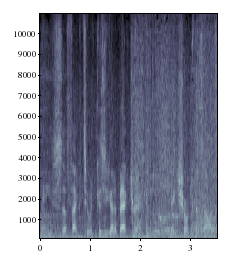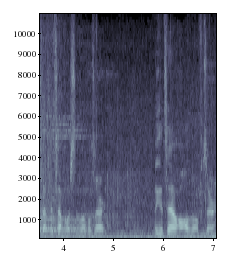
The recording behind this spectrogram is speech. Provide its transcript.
maze effect to it because you gotta backtrack and make shortcuts and all that stuff. That's how most of the levels are. I think that's how all the levels are.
